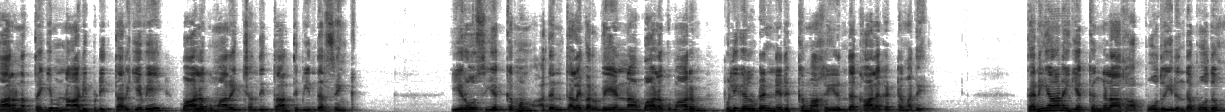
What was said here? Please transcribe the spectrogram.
காரணத்தையும் நாடி பிடித்தறியவே பாலகுமாரை சந்தித்தார் திபீந்தர் சிங். ஈரோஸ் இயக்கமும் அதன் தலைவர் வே. அண்ணா பாலகுமாரும் புலிகளுடன் நெருக்கமாக இருந்த காலகட்டம் அது. தனியான இயக்கங்களாக அப்போது இருந்தபோதும்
